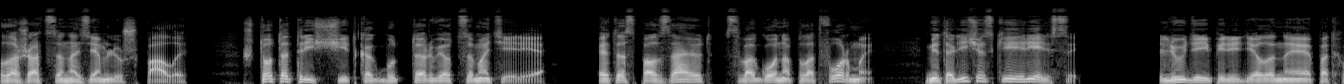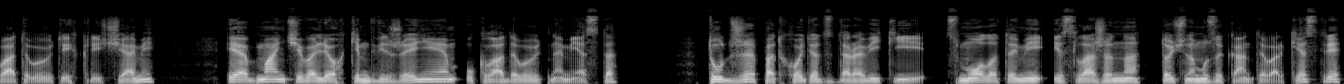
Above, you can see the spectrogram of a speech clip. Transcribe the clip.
ложатся на землю шпалы. Что-то трещит, как будто рвется материя. Это сползают с вагона платформы металлические рельсы. Люди, переделанные, подхватывают их клещами и обманчиво легким движением укладывают на место. Тут же подходят здоровяки с молотами и слаженно, точно музыканты в оркестре,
